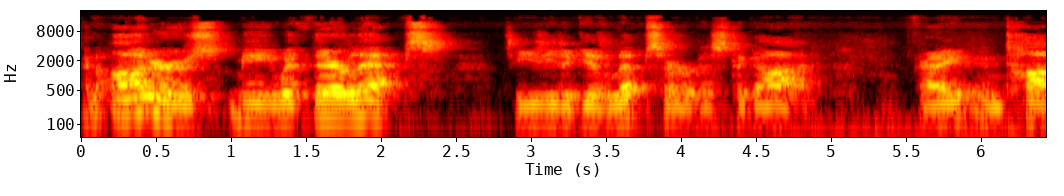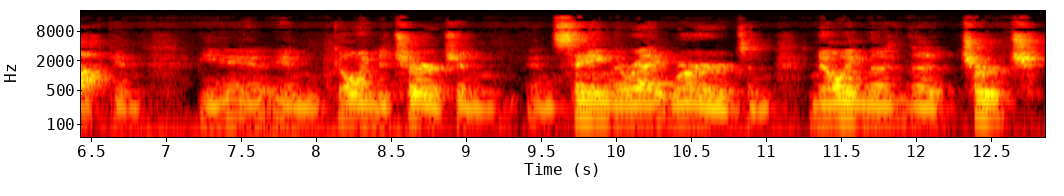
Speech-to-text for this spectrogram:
And honors me with their lips. It's easy to give lip service to God, right? And talk and in going to church and, and saying the right words and knowing the, the church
